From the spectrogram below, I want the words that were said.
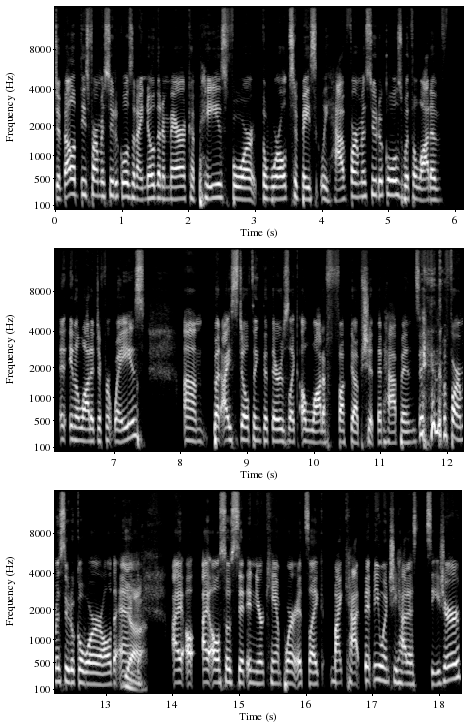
develop these pharmaceuticals and I know that America pays for the world to basically have pharmaceuticals with a lot of in a lot of different ways. Um, but I still think that there's like a lot of fucked up shit that happens in the pharmaceutical world. And yeah. I I also sit in your camp where it's like my cat bit me when she had a seizure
